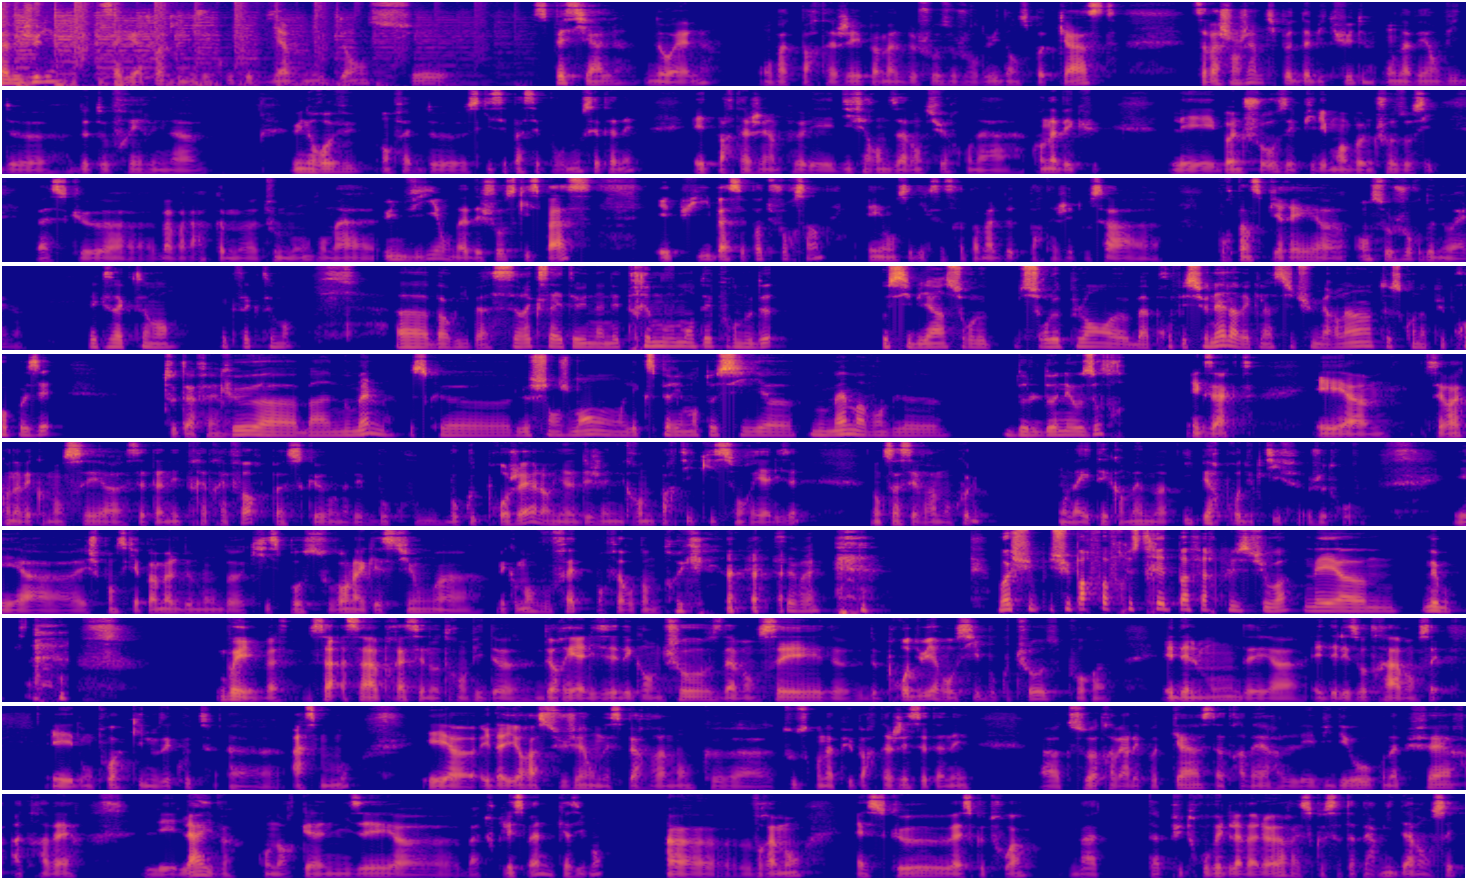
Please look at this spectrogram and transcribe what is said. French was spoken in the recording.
Salut Julien. Salut à toi qui nous écoutes et bienvenue dans ce spécial Noël. On va te partager pas mal de choses aujourd'hui dans ce podcast. Ça va changer un petit peu d'habitude. On avait envie de, t'offrir une, une revue en fait de ce qui s'est passé pour nous cette année et de partager un peu les différentes aventures qu'on a, qu'on a vécues, les bonnes choses et puis les moins bonnes choses aussi. Parce que, euh, bah voilà, comme tout le monde, on a une vie, on a des choses qui se passent. Et puis, bah, c'est pas toujours simple. Et on s'est dit que ce serait pas mal de te partager tout ça pour t'inspirer en ce jour de Noël. Exactement, exactement. bah oui, bah, c'est vrai que ça a été une année très mouvementée pour nous deux, aussi bien sur le, sur le plan bah, professionnel avec l'Institut Merlin, tout ce qu'on a pu proposer, tout à fait, que bah, nous-mêmes, parce que le changement, on l'expérimente aussi nous-mêmes avant de le, de le donner aux autres. Exact. Et c'est vrai qu'on avait commencé cette année très très fort parce qu'on avait beaucoup, beaucoup de projets. Alors il y en a déjà une grande partie qui se sont réalisés. Donc ça c'est vraiment cool. On a été quand même hyper productif, je trouve. Et, je pense qu'il y a pas mal de monde qui se pose souvent la question mais comment vous faites pour faire autant de trucs? C'est vrai. Moi, je suis, je suis, parfois frustré de ne pas faire plus, tu vois. Mais, mais bon. Oui, bah, ça, ça après, c'est notre envie de, de réaliser des grandes choses, d'avancer, de, de produire aussi beaucoup de choses pour euh, aider le monde et euh, aider les autres à avancer. Et donc toi qui nous écoutes euh, à ce moment. Et, et d'ailleurs, à ce sujet, on espère vraiment que tout ce qu'on a pu partager cette année, que ce soit à travers les podcasts, à travers les vidéos qu'on a pu faire, à travers les lives qu'on organisait bah, toutes les semaines quasiment, vraiment, est-ce que, est-ce que toi, bah, tu as pu trouver de la valeur Est-ce que ça t'a permis d'avancer?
